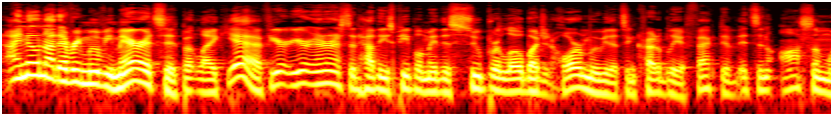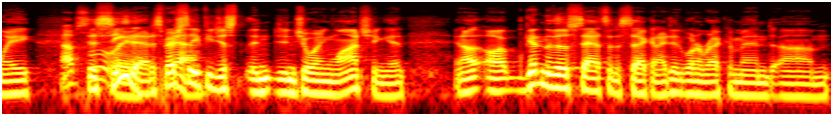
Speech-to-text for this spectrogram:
I know not every movie merits it, but like, yeah, if you're you're interested how these people made this super low budget horror movie that's incredibly effective, it's an awesome way Absolutely. to see that, especially Yeah. if you're just en enjoying watching it. And I'll, I'll get into those stats in a second. I did want to recommend um,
